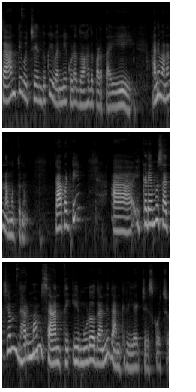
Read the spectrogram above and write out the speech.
శాంతి వచ్చేందుకు ఇవన్నీ కూడా దోహదపడతాయి అని మనం నమ్ముతున్నాం. కాబట్టి ఇక్కడేమో సత్యం ధర్మం శాంతి ఈ మూడో దాన్ని దానికి రిలేట్ చేసుకోవచ్చు.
